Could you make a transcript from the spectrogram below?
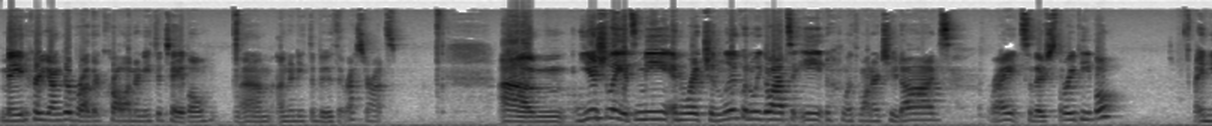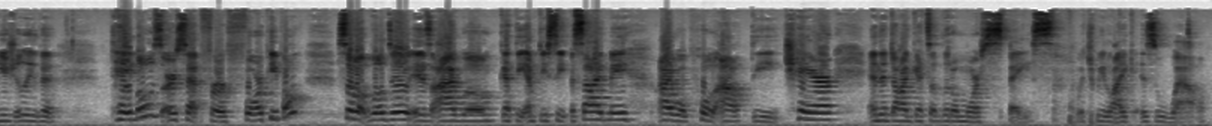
made her younger brother crawl underneath the table, um, underneath the booth at restaurants. Um, usually it's me and Rich and Luke when we go out to eat with one or two dogs, right? So there's three people, and usually the tables are set for four people. So what we'll do is I will get the empty seat beside me, I will pull out the chair, and the dog gets a little more space, which we like as well.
